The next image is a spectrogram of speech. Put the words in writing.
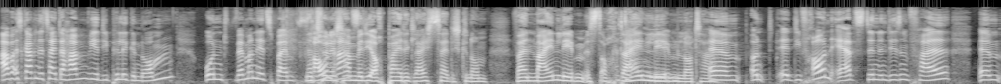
aber es gab eine Zeit, da haben wir die Pille genommen. Und wenn man jetzt beim Frauenarzt Natürlich haben wir die auch beide gleichzeitig genommen, weil mein Leben ist auch dein, Leben, Lotta. Ähm, und äh, die Frauenärztin in diesem Fall ähm,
